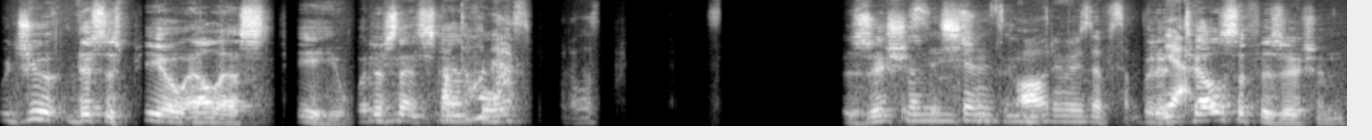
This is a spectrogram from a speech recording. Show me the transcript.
Would you? This is P O L S T. What does that stand don't for? ask me what it was. Physician. Physicians, orders of something. But it yeah. tells the physician,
